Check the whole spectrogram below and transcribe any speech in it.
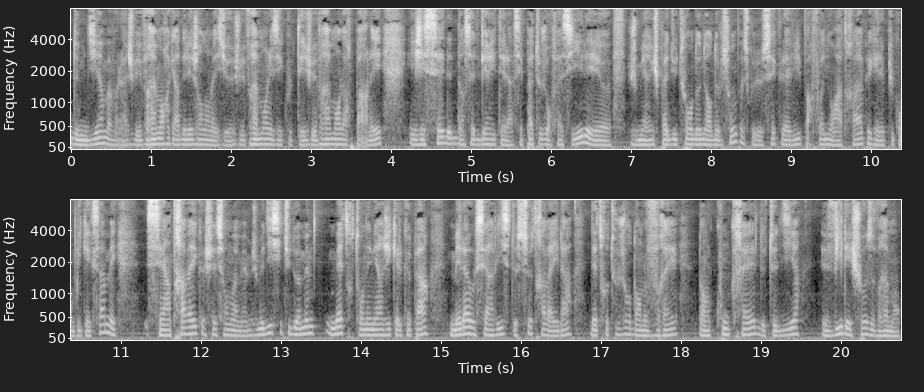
de me dire bah voilà, je vais vraiment regarder les gens dans les yeux, je vais vraiment les écouter, je vais vraiment leur parler et j'essaie d'être dans cette vérité-là. C'est pas toujours facile et euh, je m'érige pas du tout en donneur de leçons parce que je sais que la vie parfois nous rattrape et qu'elle est plus compliquée que ça, mais c'est un travail que je fais sur moi-même. Je me dis si tu dois même mettre ton énergie quelque part, mets-la au service de ce travail-là, d'être toujours dans le vrai, dans le concret, de te dire vis les choses vraiment.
